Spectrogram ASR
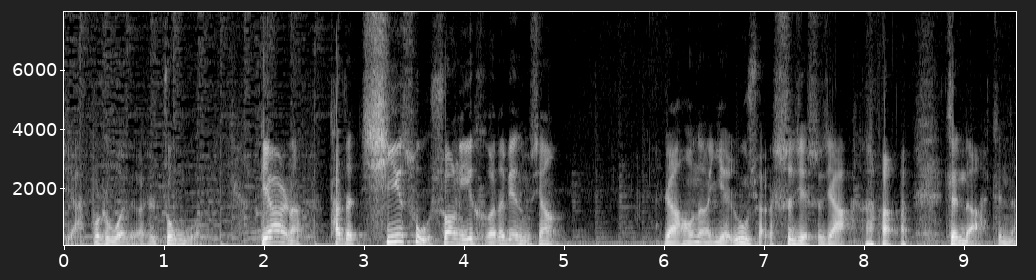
机啊，不是沃德是中国。第二呢，它的七速双离合的变速箱，然后呢也入选了世界十佳，真的啊，真的。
